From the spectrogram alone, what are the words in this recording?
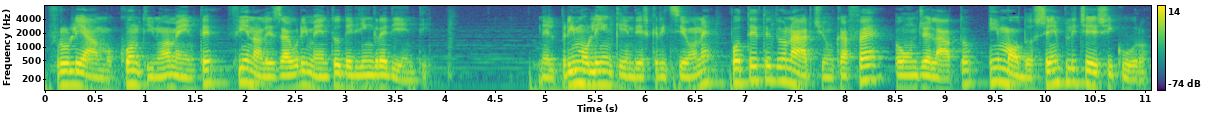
Frulliamo continuamente fino all'esaurimento degli ingredienti. Nel primo link in descrizione potete donarci un caffè o un gelato in modo semplice e sicuro.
